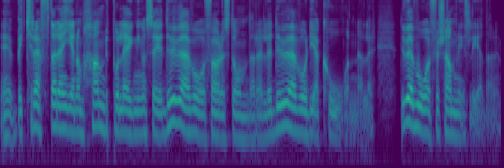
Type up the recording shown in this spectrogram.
Eh, bekräftar den genom handpåläggning och säger du är vår föreståndare eller du är vår diakon eller du är vår församlingsledare.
